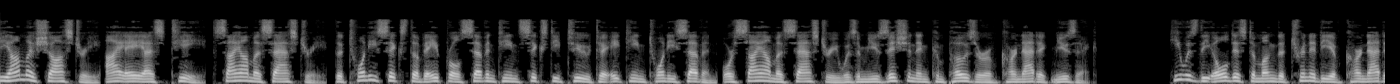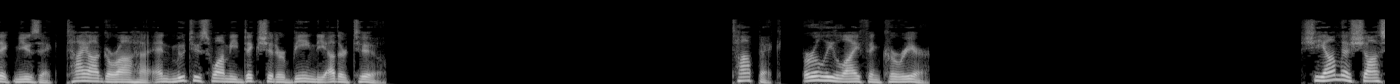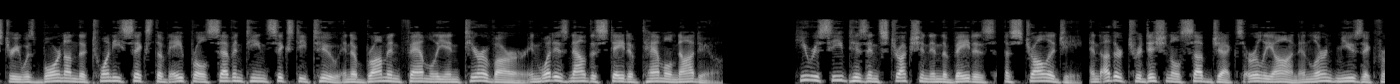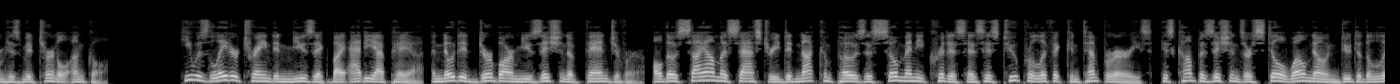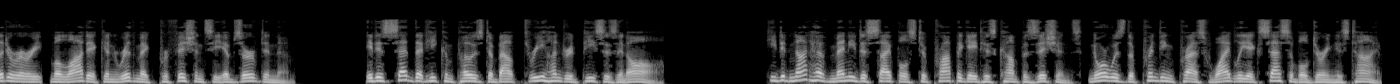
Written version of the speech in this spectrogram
Shyama Shastri IAST, Syama Sastri, the 26th of April 1762 to 1827 or Syama Sastri was a musician and composer of Carnatic music. He was the oldest among the trinity of Carnatic music, Tyagaraja and Muthuswami Dikshitar being the other two. Early life and career Shyama Shastri was born on 26 April 1762 in a Brahmin family in Tiruvarur in what is now the state of Tamil Nadu. He received his instruction in the Vedas, astrology, and other traditional subjects early on and learned music from his maternal uncle. He was later trained in music by Adiyapaya, a noted Durbar musician of Thanjavur. Although Syama Sastri did not compose as so many kritis as his two prolific contemporaries, his compositions are still well known due to the literary, melodic, and rhythmic proficiency observed in them. It is said that he composed about 300 pieces in all. He did not have many disciples to propagate his compositions, nor was the printing press widely accessible during his time.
